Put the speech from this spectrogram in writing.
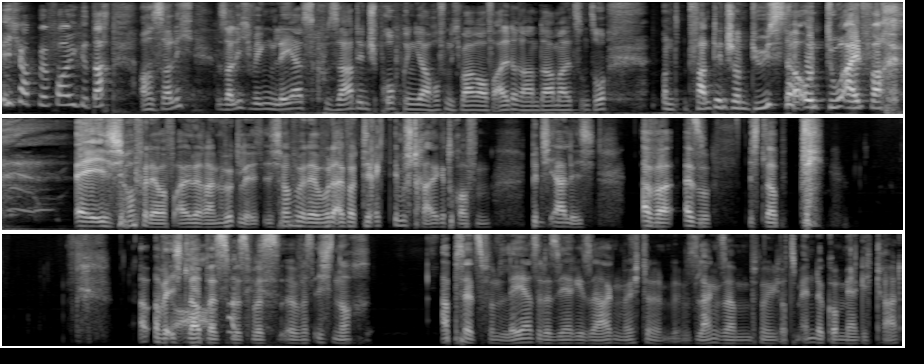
Ich habe mir voll gedacht, oh, soll ich, soll ich wegen Leas Cousin den Spruch bringen? Ja, hoffentlich war er auf Alderan damals und so. Und fand den schon düster und du einfach. Ey, ich hoffe, der war auf Alderan, wirklich. Ich hoffe, der wurde einfach direkt im Strahl getroffen. Bin ich ehrlich. Aber, also, ich glaube. aber ich glaube, was, was, was, äh, was ich noch abseits von Layers oder Serie sagen möchte, langsam müssen wir nämlich auch zum Ende kommen, merke ich gerade.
